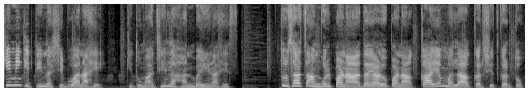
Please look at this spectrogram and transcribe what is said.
की मी किती नशीबवान आहे की तू माझी लहान बहीण आहेस. तुझा चांगुलपणा दयाळूपणा कायम मला आकर्षित करतो.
